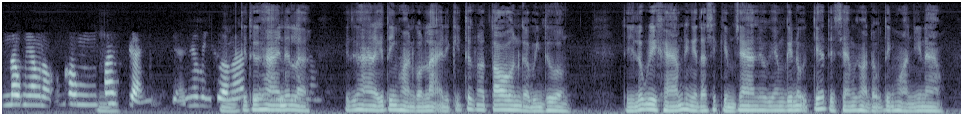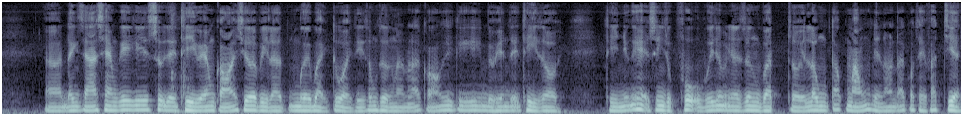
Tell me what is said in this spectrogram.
nông em nó cũng không Ừ. phát triển triển như bình thường Ừ, á. cái thứ hai nữa là cái thứ hai là cái tinh hoàn còn lại thì kích thước nó to hơn cả bình thường thì lúc đi khám thì người ta sẽ kiểm tra cho em cái nội tiết để xem cái hoạt động tinh hoàn như nào à, đánh giá xem cái, cái sự dậy thì của em có hay chưa vì là 17 tuổi thì thông thường là nó đã có cái, cái biểu hiện dậy thì rồi thì những cái hệ sinh dục phụ ví dụ như dương vật rồi lông tóc móng thì nó đã có thể phát triển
